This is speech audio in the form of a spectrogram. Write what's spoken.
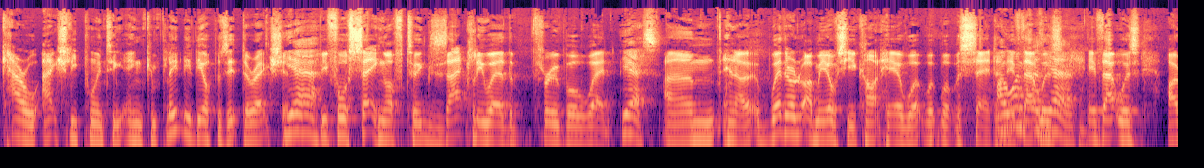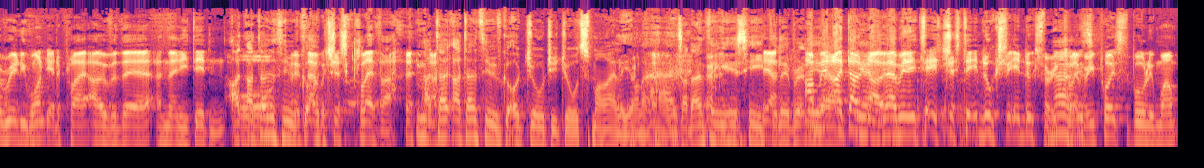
Carroll actually pointing in completely the opposite direction. Yeah. Before setting off to exactly where the through ball went. Yes. Um, you know whether or not, I mean obviously you can't hear what what, what was said, I and if wonder- that was yeah. if that was I really want you to play it over there, and then he didn't. I- I don't think we've if got that a- was just clever. I don't, I don't think we've got a Georgie George Smiley on our hands. I don't think is he Yeah. deliberately. I mean, uh, I don't Yeah, know. yeah. I mean, it's, it's just it looks it looks very No, clever. He points the ball in one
